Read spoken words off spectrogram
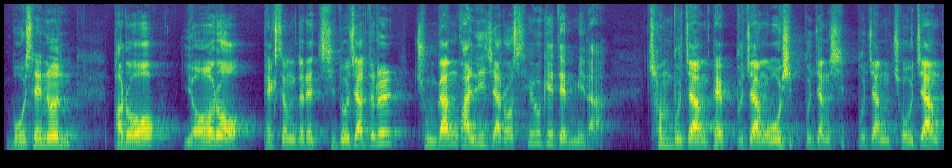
모세는 바로 여러 백성들의 지도자들을 중간 관리자로 세우게 됩니다. 천부장, 백부장, 오십부장, 십부장, 조장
